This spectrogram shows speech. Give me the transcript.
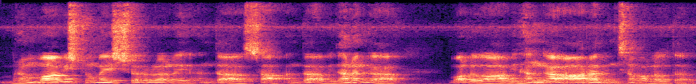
బ్రహ్మ విష్ణు మహేశ్వరుల అంత సా అంత విధానంగా వాళ్ళు ఆ విధంగా ఆరాధించిన వాళ్ళు అవుతారు.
